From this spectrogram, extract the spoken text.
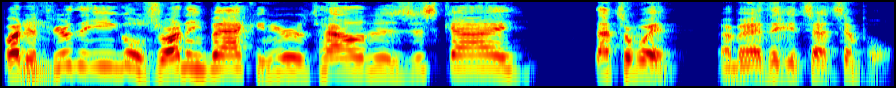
But if hmm. you're the Eagles running back and you're as talented as this guy, that's a win. I mean, I think it's that simple.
